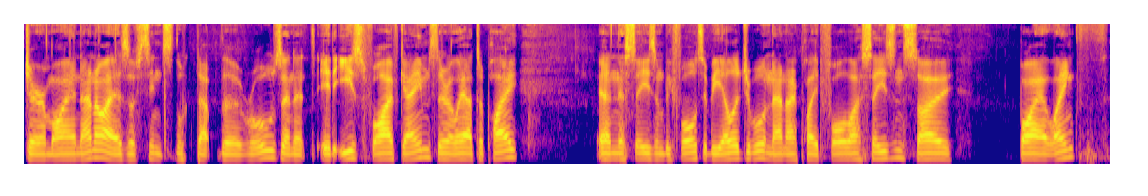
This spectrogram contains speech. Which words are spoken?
Jeremiah Nanai, as I've since looked up the rules, and it, it is five games they're allowed to play. And the season before to be eligible, Nanai played four last season, so by a length,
